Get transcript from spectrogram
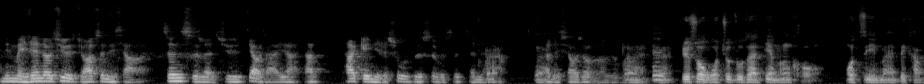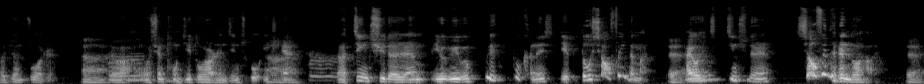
你每天都去，主要是你想真实的去调查一下他他给你的数字是不是真对的，对他的销售额各方面，对对，比如说我就坐在店门口，我自己买杯咖啡就坐着，啊对吧？嗯我先统计多少人进出一天，呃，进去的人有有不不可能也都消费的嘛，对，还有嗯进去的人消费的人多少？对，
